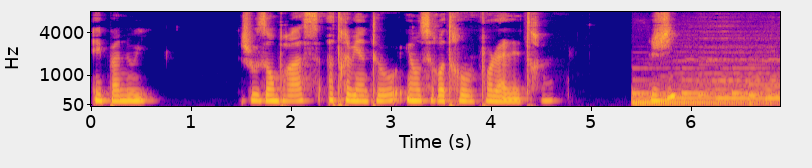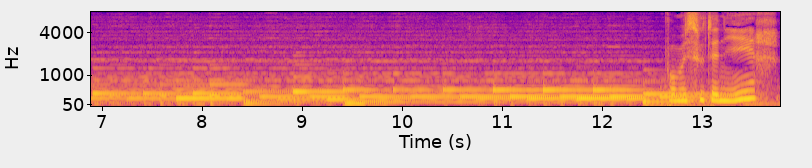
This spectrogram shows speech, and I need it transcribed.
épanouie. Je vous embrasse, à très bientôt et on se retrouve pour la lettre J. Pour me soutenir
